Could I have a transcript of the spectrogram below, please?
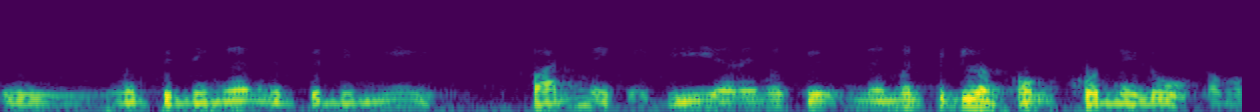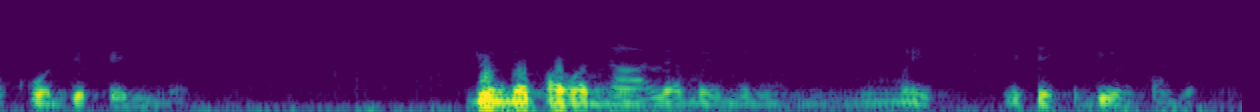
เออ มันเป็นอย่างนั้น มันเป็นอย่างนี้ ฝันไม่เคยดีอะไรมันคือมันเป็นเรื่องของคนในโลกเขามาควรจะเป็น เรื่องเรภาวนาแล้วไม่มันไม่ไม่ใช่เป็นเรื่องของอย่างนั้น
